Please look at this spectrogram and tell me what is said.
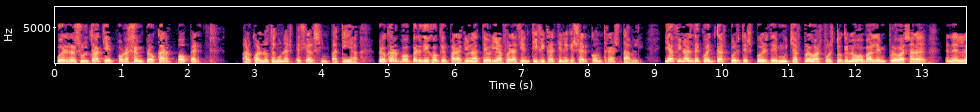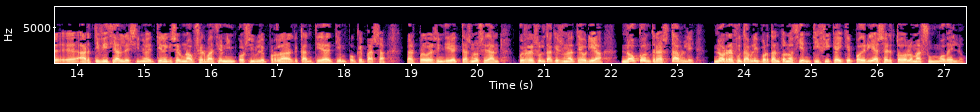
pues resulta que, por ejemplo, Karl Popper al cual no tengo una especial simpatía, pero Karl Popper dijo que para que una teoría fuera científica tiene que ser contrastable. Y a final de cuentas, pues después de muchas pruebas, puesto que no valen pruebas en el, eh, artificiales, sino que tiene que ser una observación imposible por la cantidad de tiempo que pasa, las pruebas indirectas no se dan, pues resulta que es una teoría no contrastable, no refutable y por tanto no científica y que podría ser todo lo más un modelo.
